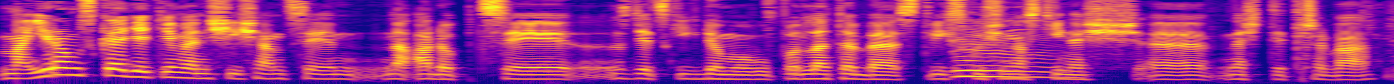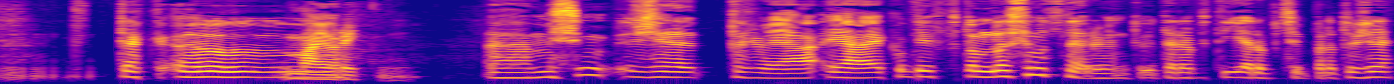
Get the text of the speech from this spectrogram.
Mají romské děti menší šanci na adopci z dětských domovů podle tebe, z tvých zkušeností, mm. než, eh, než ty třeba tak, uh, majoritní? Uh, myslím, že takhle já, já jakoby v tomhle se moc neorientuju, teda v té adopci, protože,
